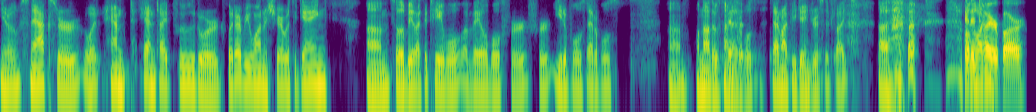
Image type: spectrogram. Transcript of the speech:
you know snacks or what hand hand type food or whatever you want to share with the gang um, so there'll be like a table available for for eatables edibles um, well not those kind of edibles that might be dangerous at fights uh, An although I- entire bar.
